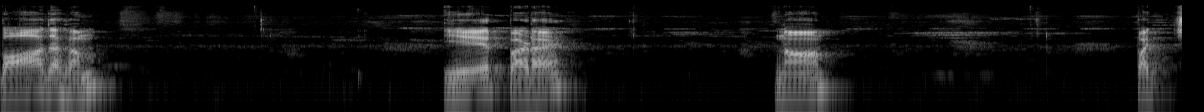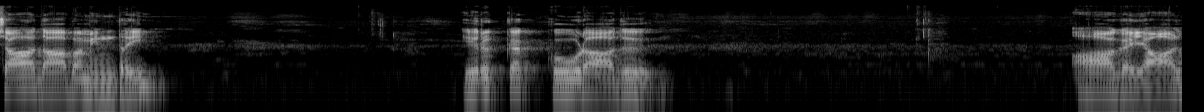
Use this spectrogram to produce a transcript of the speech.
பாதகம் ஏற்பட நாம் பச்சாதாபமின்றி இருக்கக்கூடாது. ஆகையால்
